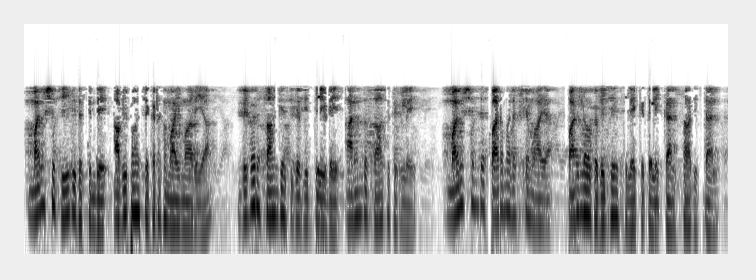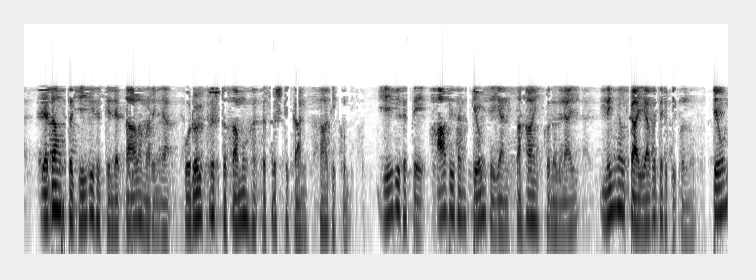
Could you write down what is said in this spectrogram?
മനുഷ്യ ജീവിതത്തിന്റെ അവിഭാജ്യ ഘടകമായി മാറിയ വിവര സാങ്കേതിക വിദ്യയുടെ അനന്ത സാധ്യതകളെ മനുഷ്യന്റെ പരമലക്ഷ്യമായ പരലോക വിജയത്തിലേക്ക് തെളിക്കാൻ സാധിച്ചാൽ യഥാർത്ഥ ജീവിതത്തിന്റെ താളമറിഞ്ഞ ഒരു ഉത്കൃഷ്ട സമൂഹത്തെ സൃഷ്ടിക്കാൻ സാധിക്കും. ജീവിതത്തെ ആവിധം ട്യൂൺ ചെയ്യാൻ സഹായിക്കുന്നതിനായി നിങ്ങൾക്കായി അവതരിപ്പിക്കുന്നു ട്യൂൺ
